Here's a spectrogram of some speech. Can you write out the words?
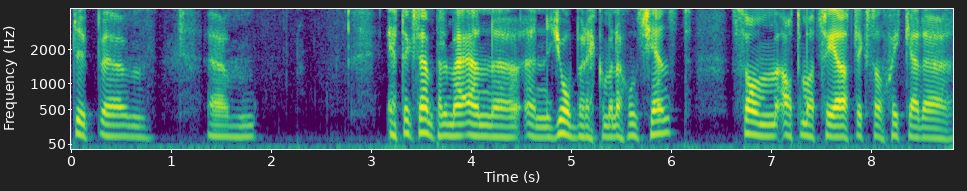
Typ um, Ehm, ett exempel med en, eh, en jobbrekommendationstjänst som automatiserat liksom skickade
